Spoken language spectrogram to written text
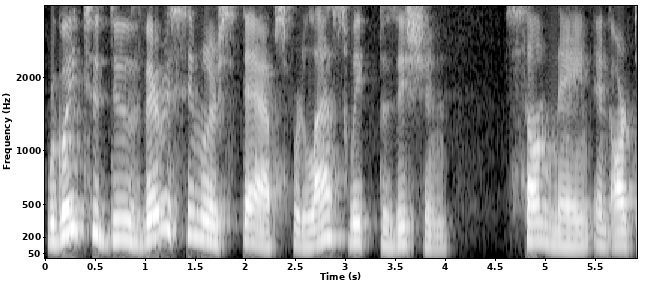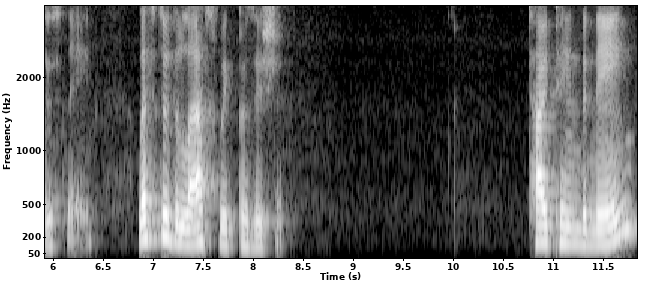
We're going to do very similar steps for last week position, song name, and artist name. Let's do the last week position. Type in the name,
